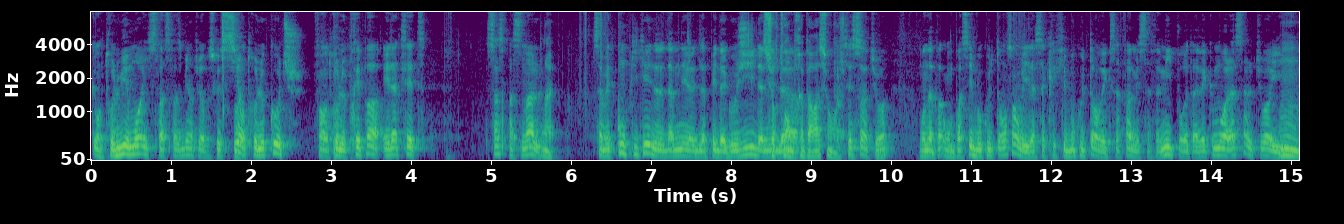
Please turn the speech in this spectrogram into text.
qu'entre lui et moi, il se passe, passe bien, tu vois. Parce que si Ouais. entre le coach, enfin entre le prépa et l'athlète, ça se passe mal, Ouais. ça va être compliqué de- d'amener de la pédagogie, d'amener de Surtout la- en préparation. je C'est ça, tu vois. On a, on passait beaucoup de temps ensemble. Il a sacrifié beaucoup de temps avec sa femme et sa famille pour être avec moi à la salle, tu vois. Il, Mm.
